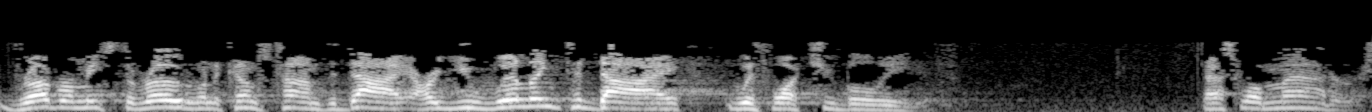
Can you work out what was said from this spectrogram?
rubber meets the road when it comes time to die. Are you willing to die with what you believe? That's what matters.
